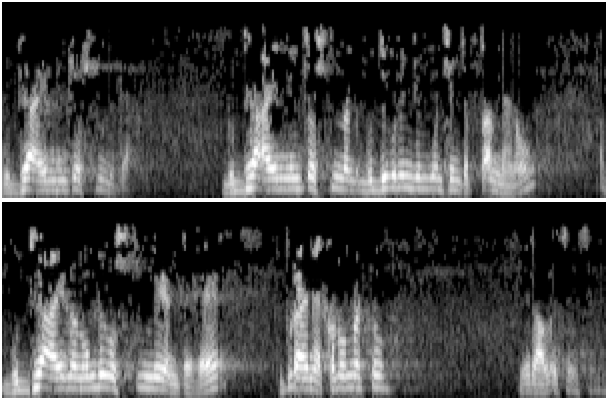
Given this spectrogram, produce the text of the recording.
బుద్ధి ఆయన నుంచి వస్తుందిట. బుద్ధి ఆయన నుంచి వస్తుందంటే. బుద్ధి గురించి కొంచెం చెప్తాను నేను. బుద్ధి ఆయన నుండి వస్తుంది అంటే ఇప్పుడు ఆయన ఎక్కడున్నట్టు మీరు ఆలోచించండి.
